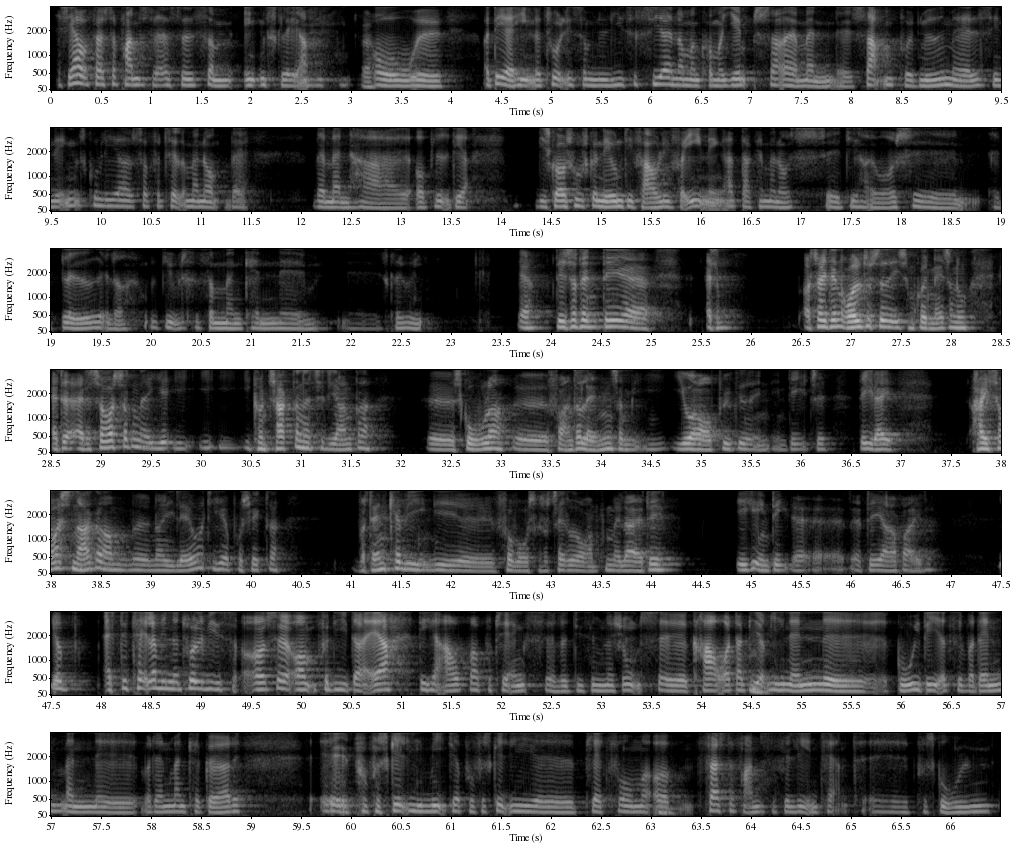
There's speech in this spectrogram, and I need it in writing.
Altså, jeg har jo først og fremmest været afsted som engelsklærer, ja. og, øh, og det er helt naturligt, som Lisa siger, at når man kommer hjem, så er man øh, sammen på et møde med alle sine engelskkolleger, og så fortæller man om, hvad, hvad man har øh, oplevet der. Vi skal også huske at nævne de faglige foreninger. Der kan man også, øh, de har jo også øh, blade eller udgivelser, som man kan øh, skrive i. Ja, det er så den, det er, altså, og så i den rolle, du sidder i som koordinator nu, er det, er det så også sådan, at i, i, i, i kontakterne til de andre øh, skoler øh, fra andre lande, som I, I jo har opbygget en, en del, til, del af, har I så også snakket om, øh, når I laver de her projekter, hvordan kan vi egentlig øh, få vores resultater ud af rampen, eller er det ikke en del af, af, det arbejde? Jo, altså det taler vi naturligvis også om, fordi der er det her afrapporterings- eller disseminationskrav, og der giver mm. vi hinanden øh, gode idéer til, hvordan man, øh, hvordan man kan gøre det øh, på forskellige medier, på forskellige øh, platformer, og mm. først og fremmest selvfølgelig internt øh, på skolen.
